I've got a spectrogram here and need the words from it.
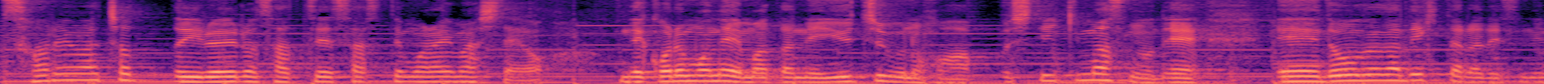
それはちょっといろいろ撮影させてもらいましたよ。でこれもねまたね YouTube の方アップしていきますので、えー、動画ができたらですね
